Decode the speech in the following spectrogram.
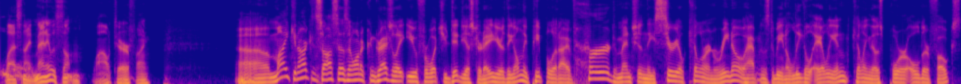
last night. Man, it was something. Wow, terrifying. Uh, Mike in Arkansas says, I want to congratulate you for what you did yesterday. You're the only people that I've heard mention the serial killer in Reno who happens to be an illegal alien killing those poor older folks.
